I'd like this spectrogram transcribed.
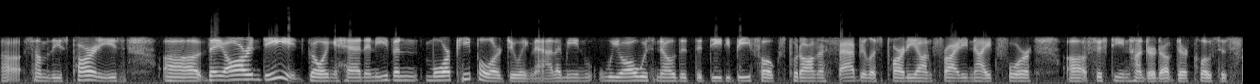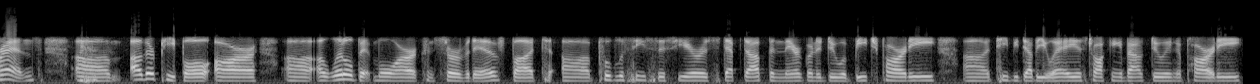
uh, some of these parties? Uh, they are indeed going ahead, and even more people are doing that. I mean, we always know that the DDB folks put on a fabulous party on Friday night for uh, 1,500 of their closest friends. Um, other people are uh, a little bit more conservative, but uh, Publicis this year has stepped up, and they're going to do a beach party. Uh, TBWA is talking about doing a party.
